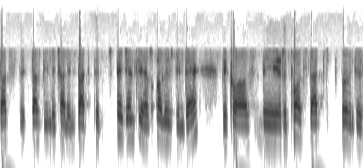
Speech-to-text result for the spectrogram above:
that's that's been the challenge. But the agency has always been there because the reports that provinces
